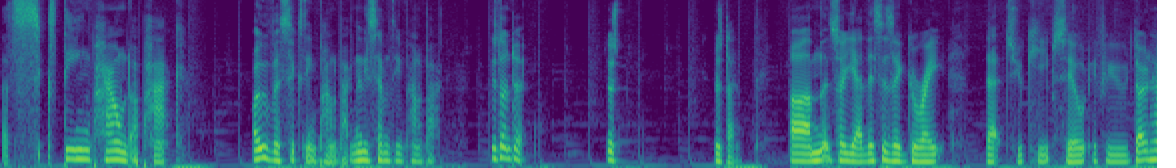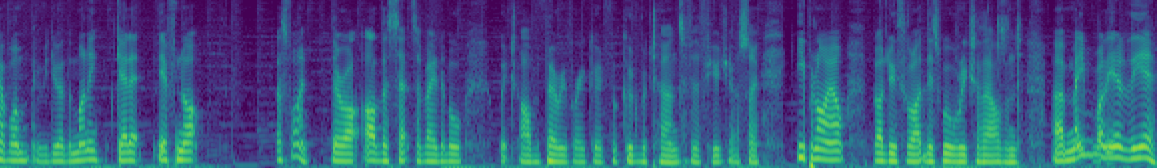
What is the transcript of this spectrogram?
that's £16 a pack. Over £16 a pack, nearly £17 a pack. Just don't do it. Just, just don't. Um, so yeah, this is a great that to keep sealed. If you don't have one, if you do have the money, get it. If not, that's fine. There are other sets available which are very, very good for good returns for the future. So keep an eye out. But I do feel like this will reach a thousand, uh, maybe by the end of the year,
